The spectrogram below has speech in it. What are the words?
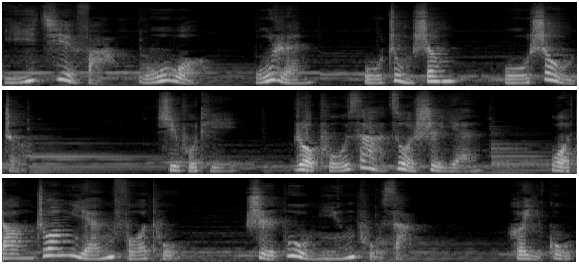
一切法无我、无人、无众生、无寿者。须菩提，若菩萨作是言：“我当庄严佛土，是不名菩萨。”何以故？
